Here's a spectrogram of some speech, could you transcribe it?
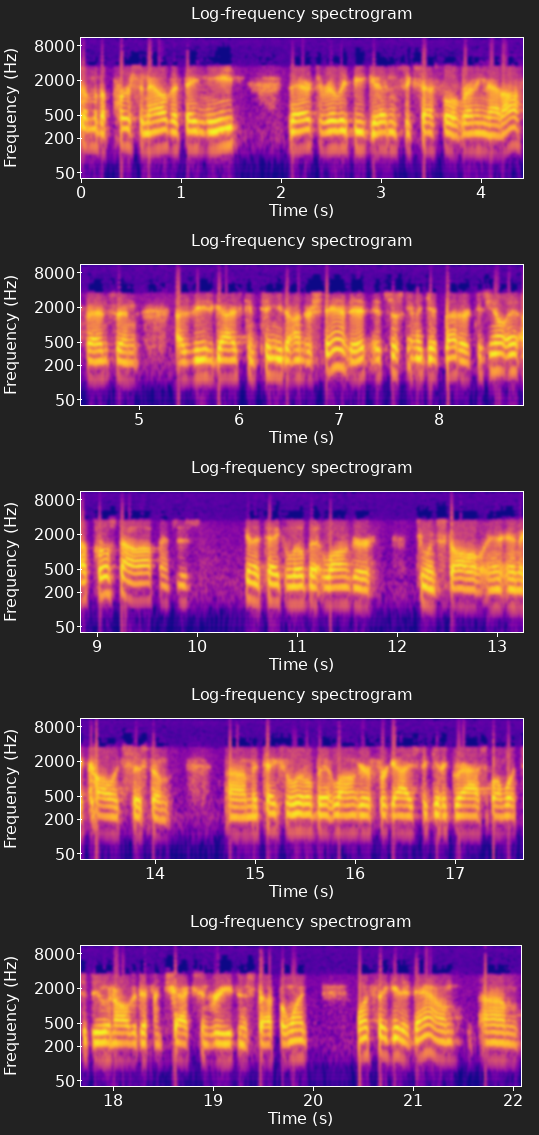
some of the personnel that they need there to really be good and successful at running that offense, and as these guys continue to understand it, it's just going to get better. Because you know, a pro style offense is going to take a little bit longer to install in, in a college system. Um, it takes a little bit longer for guys to get a grasp on what to do and all the different checks and reads and stuff. But once once they get it down, um,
